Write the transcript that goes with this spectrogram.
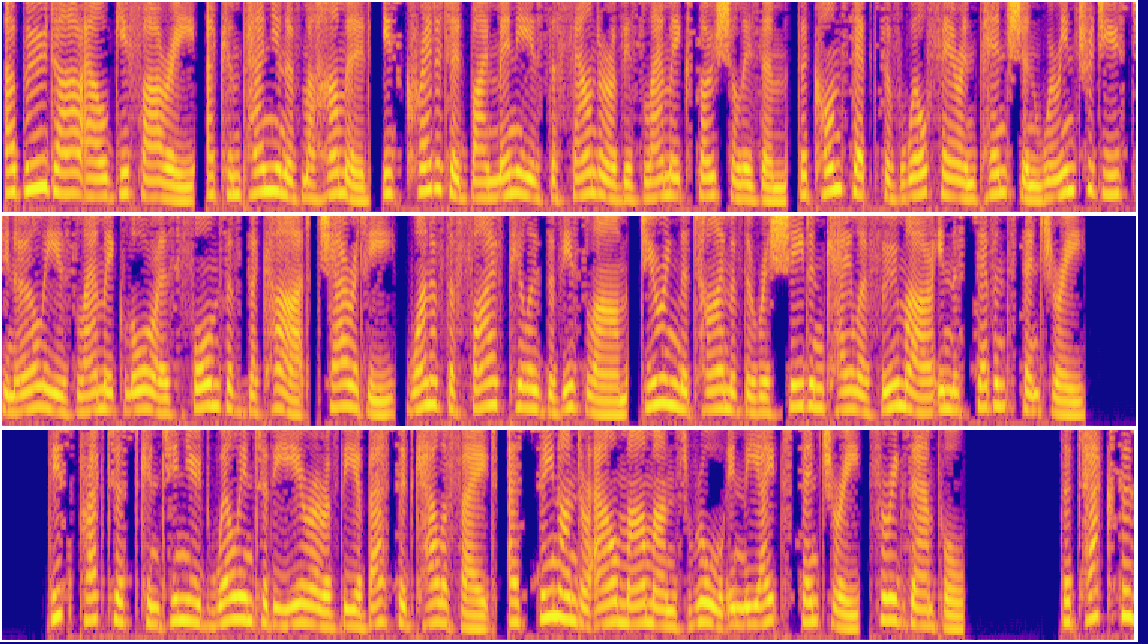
Abu Dhar al-Ghifari, a companion of Muhammad, is credited by many as the founder of Islamic socialism. The concepts of welfare and pension were introduced in early Islamic law as forms of zakat, charity, one of the five pillars of Islam, during the time of the Rashidun Caliph Umar in the 7th century. This practice continued well into the era of the Abbasid Caliphate, as seen under al-Ma'mun's rule in the 8th century, for example. The taxes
